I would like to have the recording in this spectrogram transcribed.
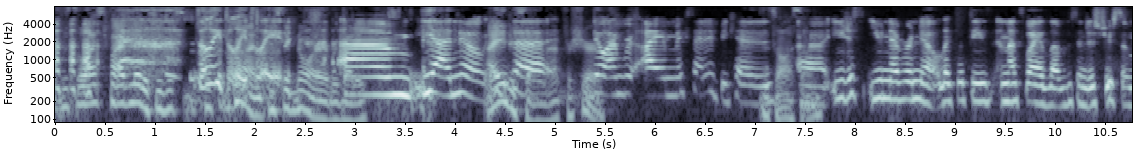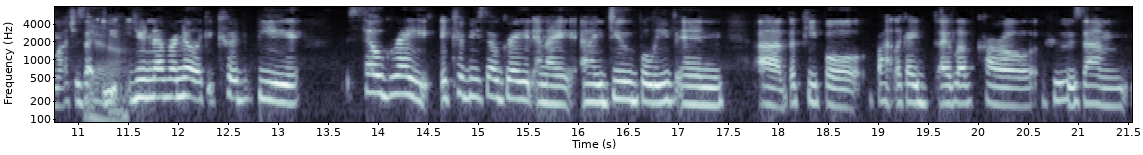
this is the last five minutes. You just Delete, just delete, done. delete. Just ignore everybody. Um, yeah, no, I it's, understand uh, that for sure. No, I'm re- I'm excited because That's awesome. uh, you just you never know. Like with these, and that's why I love this industry so much. Is that Yeah. you you never know. Like it could be so great. It could be so great, and I and I do believe in. Uh, the people, behind, like I, I love Carl, who's, um,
